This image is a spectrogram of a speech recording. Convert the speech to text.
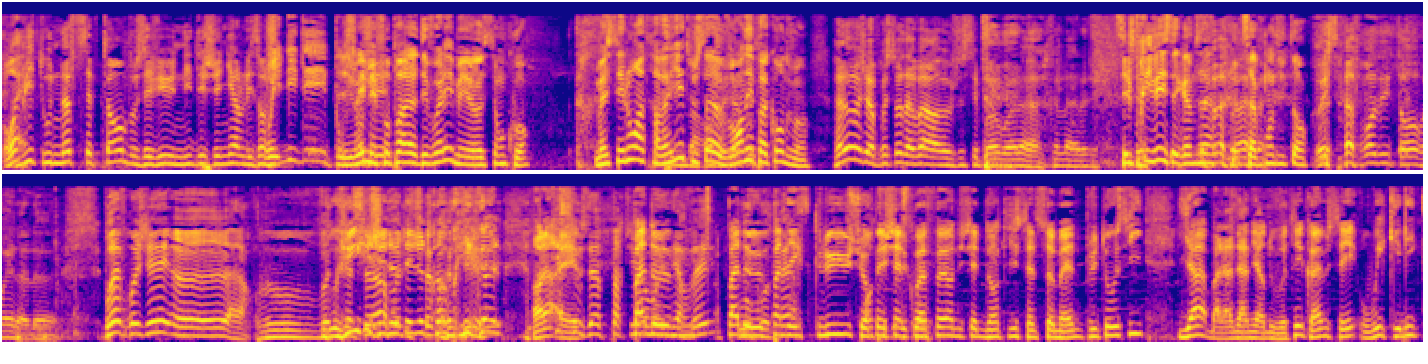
Ouais. 8 ou 9 septembre. Vous avez eu une idée géniale en disant Oui. j'ai une idée pour Oui changer. mais faut pas dévoiler mais euh, c'est en cours. Mais c'est long à travailler tout ça, vous vous rendez pas compte vous Ah non, j'ai l'impression d'avoir, euh, je sais pas, voilà. là, là. C'est le privé, c'est comme ça. Ça prend du temps. Oui, ça prend du temps, ouais. Là, là. Bref, Roger, euh, alors, euh, votre Oui, classeur, j'ai noté deux trois bricoles. Voilà, Qu'est-ce vous a pas de énervé pas de pas d'exclus sur Anti- Péchel Coiffeur ni chez le dentiste cette semaine. Plutôt aussi, il y a bah, la dernière nouveauté quand même, c'est WikiLeaks.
